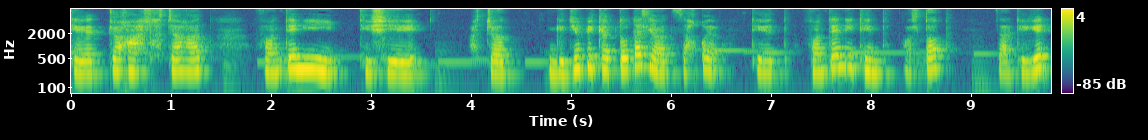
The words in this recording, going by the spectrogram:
Тэгээд жоохон алхаж агаад фонтены тишээ очиод ингээд UB cap дуудаал яваадсан аахгүй юу. Тэгээд фонтены тэнд олдоод за тэгээд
